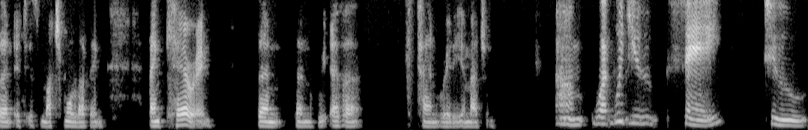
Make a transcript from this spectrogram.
then it is much more loving and caring than than we ever can really imagine. Um, what would you say to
